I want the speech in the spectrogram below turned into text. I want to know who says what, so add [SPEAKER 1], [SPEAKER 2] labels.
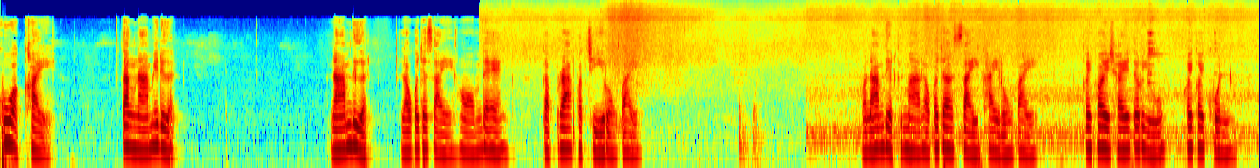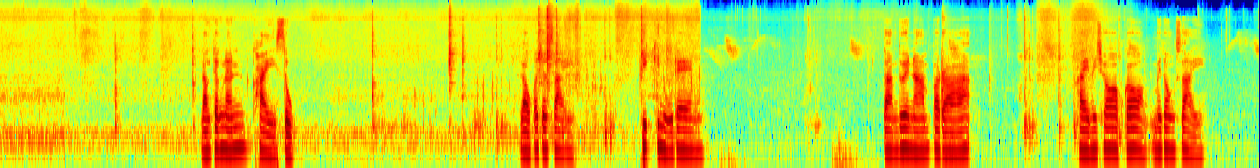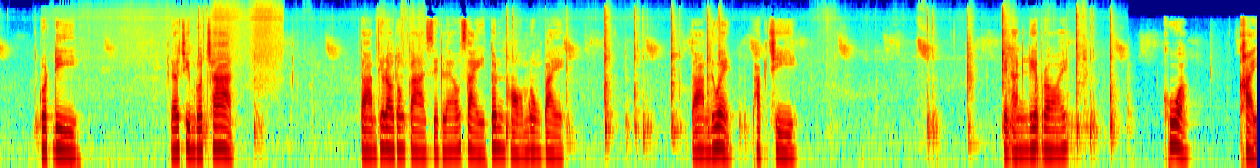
[SPEAKER 1] คั่วไข่ ตั้งน้ำให้เดือด น้ำเดือด เราก็จะใส่หอมแดงกับรากผักชีลงไป พอน้ำเดือดขึ้นมาเราก็จะใส่ไข่ลงไป ค่อยๆใช้ตะหลิว ค่อยๆคน หลังจากนั้นไข่สุก เราก็จะใส่พริกขี้หนูแดง ตามด้วยน้ำปลาร้า ใครไม่ชอบก็ไม่ต้องใส่ รสดี แล้วชิมรสชาติ ตามที่เราต้องการเสร็จแล้วใส่ต้นหอมลงไป ตามด้วยผักชี เป็นอันเรียบร้อย คั่ว ไข่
